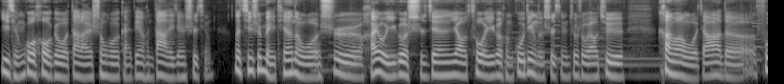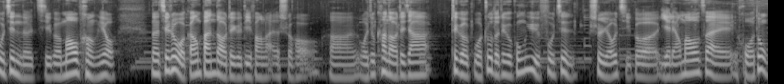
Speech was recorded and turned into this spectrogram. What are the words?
疫情过后给我带来生活改变很大的一件事情。那其实每天呢，我是还有一个时间要做一个很固定的事情，就是我要去看望我家的附近的几个猫朋友。那其实我刚搬到这个地方来的时候，呃，我就看到这家。这个我住的这个公寓附近是有几个野良猫在活动，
